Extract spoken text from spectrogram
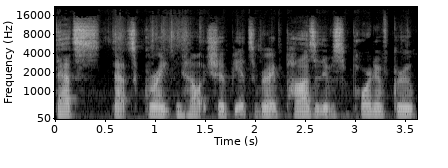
that's that's great and how it should be. It's a very positive, supportive group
